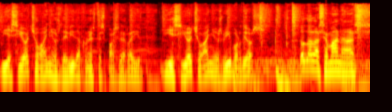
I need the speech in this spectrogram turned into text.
18 años de vida con este espacio de radio. 18 años, vi, por Dios. Todas las semanas.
